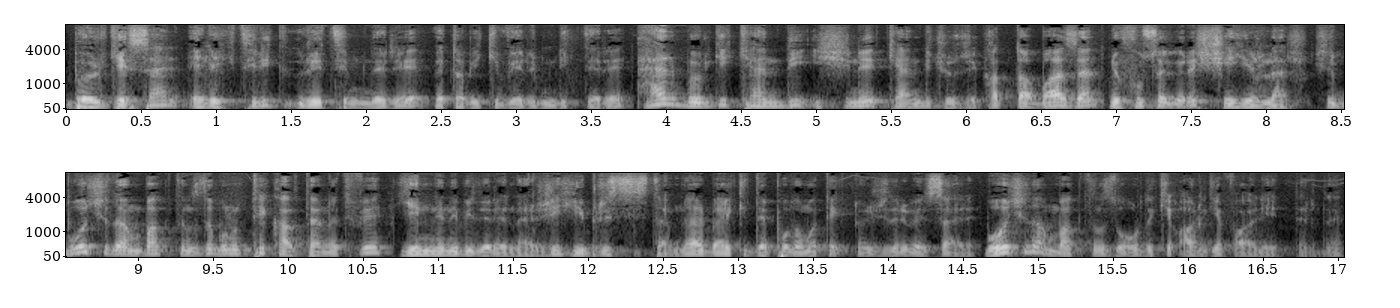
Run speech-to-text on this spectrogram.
Bölgesel elektrik üretimleri ve tabii ki verimlilikleri her bölge kendi işini kendi çözecek. Hatta bazen nüfusa göre şehirler. Şimdi bu açıdan baktığınızda bunun tek alternatifi yenilenebilir enerji, hibrit sistemler, belki depolama depolama teknolojileri vesaire. Bu açıdan baktığınızda oradaki ARGE faaliyetlerine.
